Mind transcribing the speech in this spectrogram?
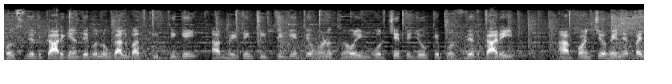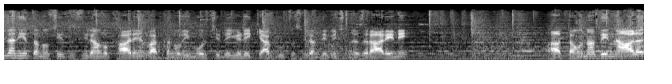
ਪੁਲਿਸ ਦੇ ਅਧਿਕਾਰੀਆਂ ਦੇ ਵੱਲੋਂ ਗੱਲਬਾਤ ਕੀਤੀ ਗਈ, ਆ, ਮੀਟਿੰਗ ਕੀਤੀ ਗਈ ਤੇ ਹੁਣ ਖਨੌਰੀ ਮੋਰਚੇ ਤੇ ਜੋ ਕਿ ਪੁਲਿਸ ਦੇ ਅਧਿਕਾਰੀ ਪਹੁੰਚੇ ਹੋਏ ਨੇ। ਪਹਿਲਾਂ ਦੀਆਂ ਤੁਹਾਨੂੰ ਅਸੀਂ ਤਸਵੀਰਾਂ ਵਿਖਾ ਰਹੇ ਹਾਂ। ਵਾ ਖਨੌਰੀ ਮੋਰਚੇ ਦੇ ਜਿਹੜੇ ਕਿ ਆਗੂ ਤਸਵੀਰਾਂ ਦੇ ਵਿੱਚ ਨਜ਼ਰ ਆ ਰਹੇ ਨੇ। ਆ, ਤਾਂ ਉਹਨਾਂ ਦੇ ਨਾਲ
